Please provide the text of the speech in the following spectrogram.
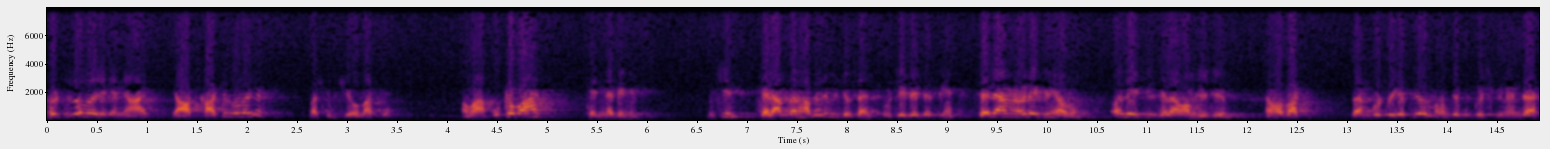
Hırsız olacak en nihayet yahut katil olacak. Başka bir şey olmaz ki. Ama o kabahat seninle benim. Niçin? Selamdan haberimiz yok. Sen o şeyde dersin ki, selamun aleyküm yavrum. Aleyküm selam amcacığım. Ama bak, ben burada yatıyorum amca bu kış gününde,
